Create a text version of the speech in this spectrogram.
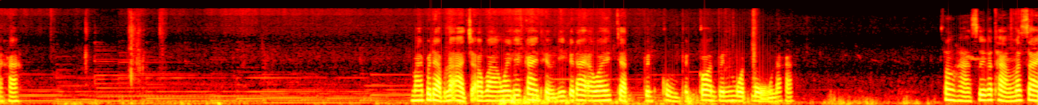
นะคะ ไม้ประดับเราอาจจะเอาวางไว้ใกล้ๆแถวนี้ก็ได้เอาไว้จัดเป็นกลุ่มเป็นก้อนเป็นหมวดหมู่นะคะ ต้องหาซื้อกระถางมาใส่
